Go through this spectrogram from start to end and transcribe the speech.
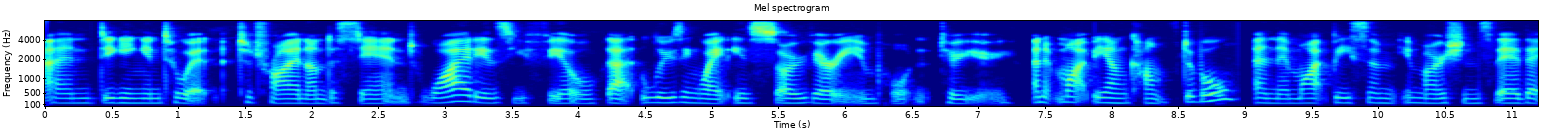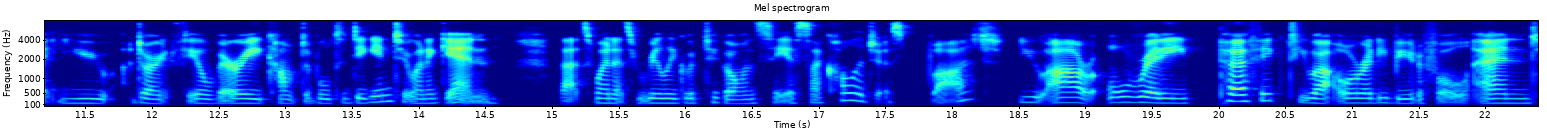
and digging into it to try and understand why it is you feel that losing weight is so very important to you. And it might be uncomfortable, and there might be some emotions there that you don't feel very comfortable to dig into. And again, that's when it's really good to go and see a psychologist. But you are already perfect, you are already beautiful. And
